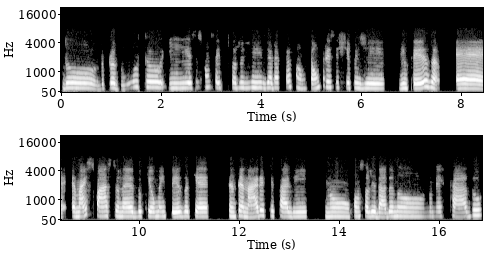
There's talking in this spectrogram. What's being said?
do, do produto e esses conceitos todos de, de adaptação. Então, para esses tipos de, de empresa, é, é mais fácil né, do que uma empresa que é centenária, que está ali no, consolidada no, no mercado,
